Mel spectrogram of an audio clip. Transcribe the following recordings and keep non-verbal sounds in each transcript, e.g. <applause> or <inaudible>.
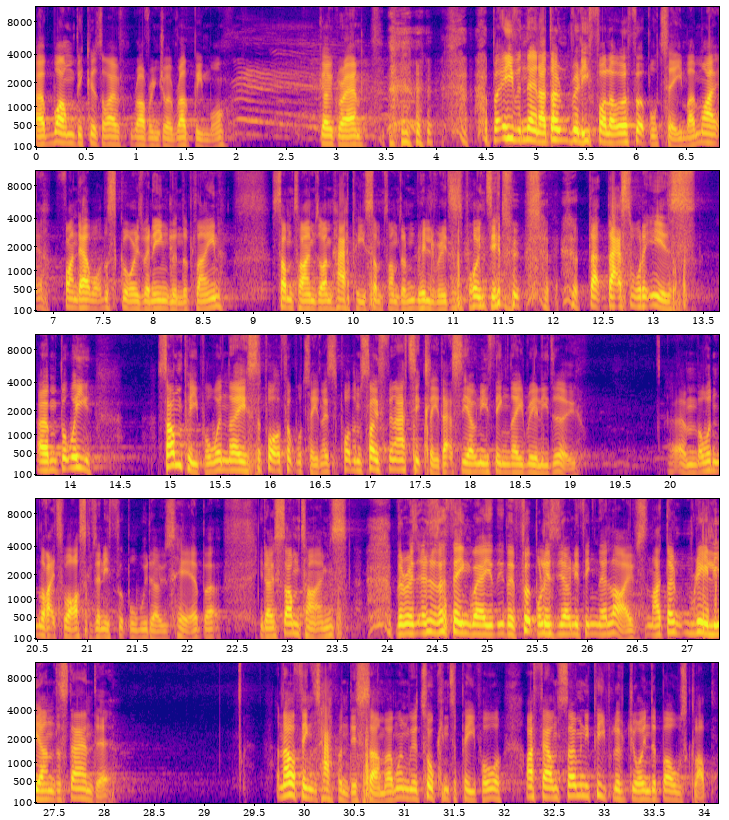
Uh, one, because I rather enjoy rugby more. Go, Graham. <laughs> but even then, I don't really follow a football team. I might find out what the score is when England are playing. Sometimes I'm happy, sometimes I'm really, really disappointed. <laughs> that, that's what it is. Um, but we, some people, when they support a football team, they support them so fanatically, that's the only thing they really do. Um, I wouldn't like to ask if there's any football widows here, but you know, sometimes <laughs> there is, there is a thing where the football is the only thing in their lives, and I don't really understand it. Another thing that's happened this summer, when we were talking to people, I found so many people have joined the bowls club.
